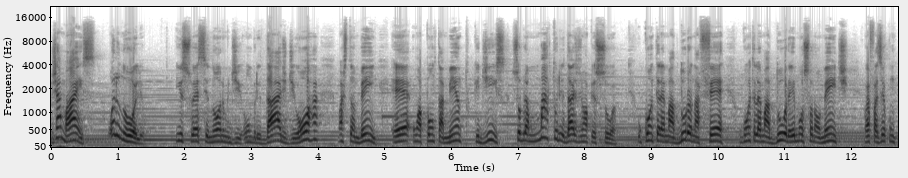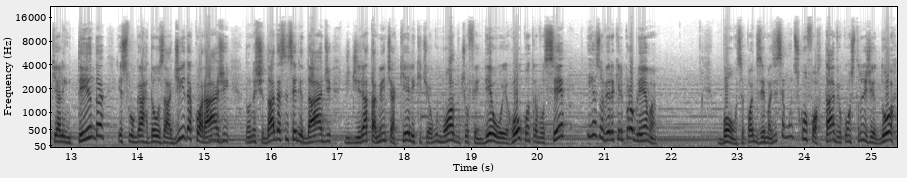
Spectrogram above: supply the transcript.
jamais. Olho no olho. Isso é sinônimo de hombridade, de honra, mas também é um apontamento que diz sobre a maturidade de uma pessoa. O quanto ela é madura na fé, o quanto ela é madura emocionalmente, vai fazer com que ela entenda esse lugar da ousadia e da coragem, da honestidade e da sinceridade, de diretamente aquele que de algum modo te ofendeu ou errou contra você e resolver aquele problema. Bom, você pode dizer, mas isso é muito desconfortável, constrangedor.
